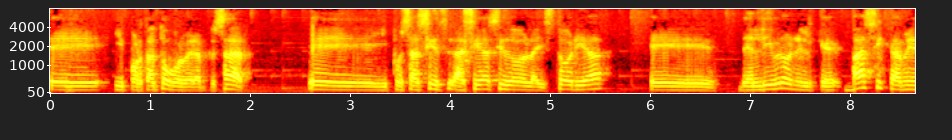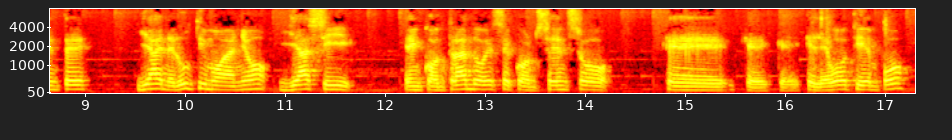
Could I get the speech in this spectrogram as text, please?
eh, y por tanto volver a empezar. y pues así, así ha sido la historia del libro en el que básicamente ya en el último año, ya sí encontrando ese consenso que, que llevó tiempo,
